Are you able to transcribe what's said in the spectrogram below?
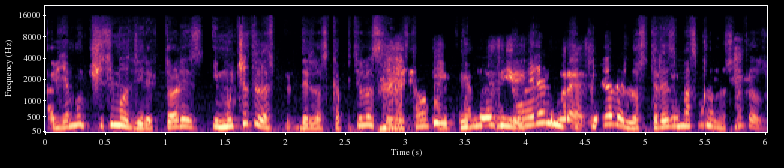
Había muchísimos directores y muchos de los, de los capítulos que le estamos platicando no eran ni siquiera de los tres más conocidos.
